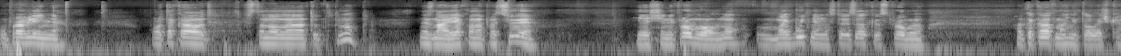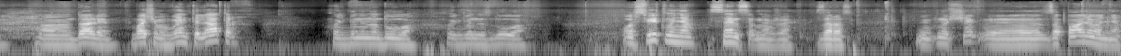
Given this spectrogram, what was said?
Управління. Отака от встановлена тут. Ну, не знаю, як вона працює. Я ще не пробував, ну в майбутньому 100% спробую. Отака от магнітолочка. А, далі бачимо вентилятор. Хоч би не надуло, хоч би не здуло. Освітлення сенсорне вже зараз. Вімкну ще е, запалювання.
